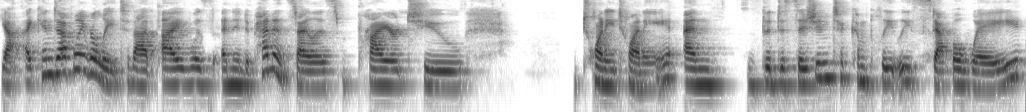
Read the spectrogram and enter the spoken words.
Yeah i can definitely relate to that. I was an independent stylist prior to 2020 and the decision to completely step away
